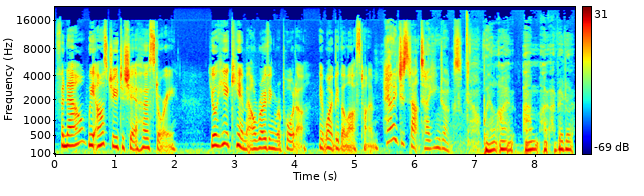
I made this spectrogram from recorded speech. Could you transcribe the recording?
For now, we asked Jude to share her story. You'll hear Kim, our roving reporter. It won't be the last time. How did you start taking drugs? Well, I, um, I I read a,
